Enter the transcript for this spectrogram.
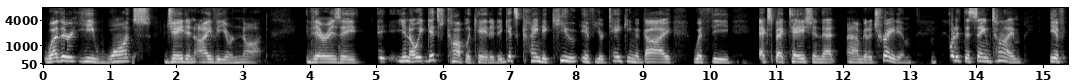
Whether he wants Jaden Ivey or not, there is a you know, it gets complicated. It gets kind of cute if you're taking a guy with the expectation that I'm going to trade him. But at the same time, if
